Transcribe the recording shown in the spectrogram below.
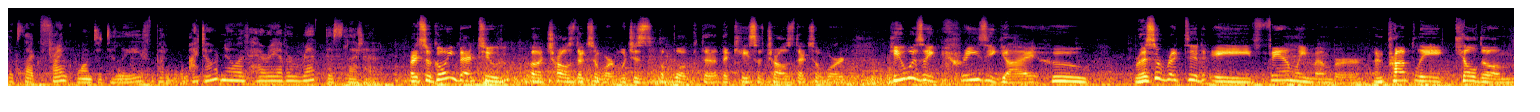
Looks like Frank wanted to leave, but I don't know if Harry ever read this letter. All right, so going back to uh, Charles Dexter Ward, which is the book, the, the case of Charles Dexter Ward, he was a crazy guy who resurrected a family member and promptly killed him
